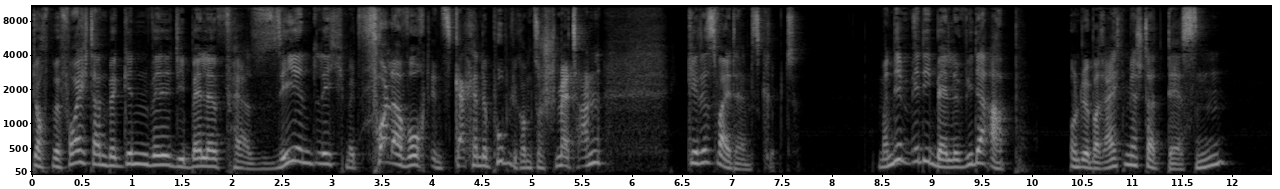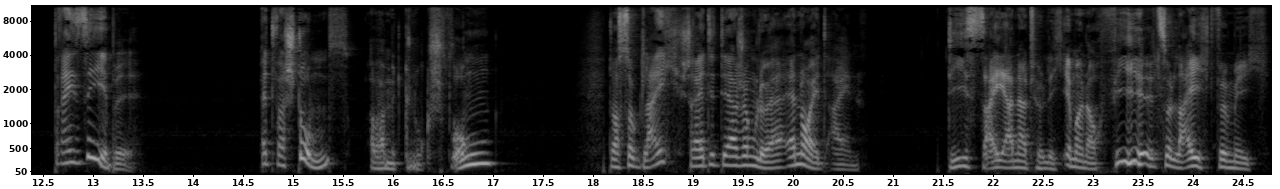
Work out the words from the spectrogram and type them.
Doch bevor ich dann beginnen will, die Bälle versehentlich mit voller Wucht ins gackernde Publikum zu schmettern, geht es weiter im Skript. Man nimmt mir die Bälle wieder ab und überreicht mir stattdessen drei Säbel. Etwas stumpf, aber mit genug Schwung. Doch sogleich schreitet der Jongleur erneut ein. Dies sei ja natürlich immer noch viel zu leicht für mich.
